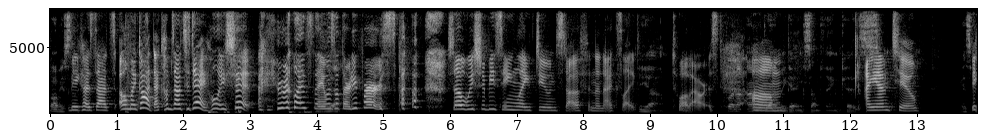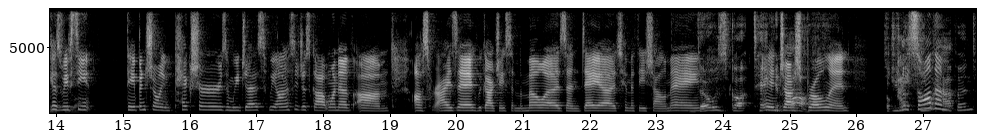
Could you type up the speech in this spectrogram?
Obviously. Because that's oh my god, that comes out today. Holy shit. I didn't realize today was Yeah. the 31st. so we should be seeing like Dune stuff in the next like yeah, 12 hours. but I, I'm Um, glad we're getting something because I am too. because we've seen they've been showing pictures and we just we honestly just got one of um, Oscar Isaac, we got Jason Momoa, Zendaya, Timothy Chalamet, those got taken and Josh off. Brolin. Did you I saw what them. Happened?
